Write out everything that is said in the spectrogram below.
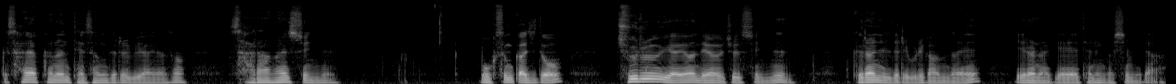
그 사역하는 대상들을 위하여서 사랑할 수 있는 목숨까지도 주를 위하여 내어줄 수 있는 그런 일들이 우리 가운데 일어나게 되는 것입니다.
